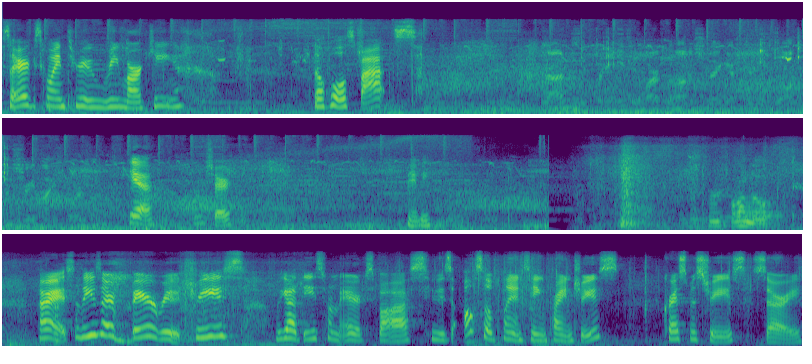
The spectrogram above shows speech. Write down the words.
So Eric's going through remarking the whole spots. Yeah, I'm sure. Maybe. First one though. All right, so these are bare root trees. We got these from Eric's boss, who's also planting pine trees. Christmas trees, sorry.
